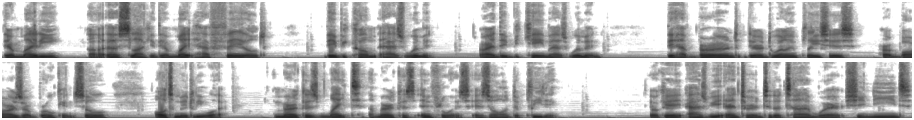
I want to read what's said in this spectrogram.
Their mighty, uh, uh Slaki, their might have failed. They become as women. right? they became as women. They have burned their dwelling places. Her bars are broken. So ultimately, what? America's might, America's influence is all depleting. Okay, as we enter into the time where she needs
